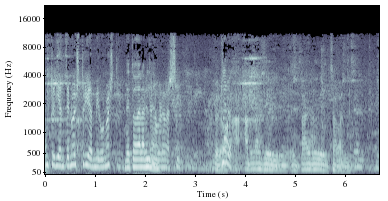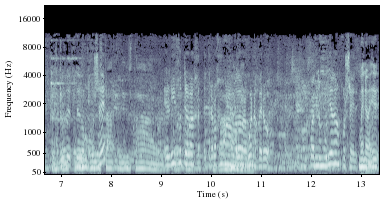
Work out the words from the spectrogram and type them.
un cliente nuestro y amigo nuestro. De toda la vida. Que no hablaba así. Pero Claro. ha- hablas del el padre del chaval. Claro, de- de don José. está, él está- El hijo trabaja, trabaja con trabaja Almodóvar. bien. Bueno, pero cuando murió don José. Bueno, eh,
